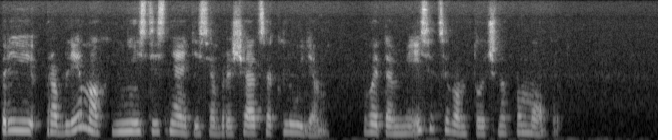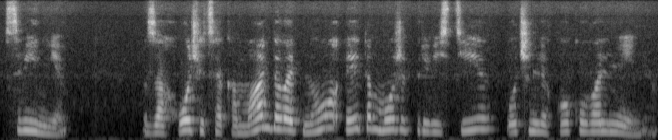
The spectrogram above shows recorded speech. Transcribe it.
При проблемах не стесняйтесь обращаться к людям. В этом месяце вам точно помогут. Свиньи. Захочется командовать, но это может привести очень легко к увольнению.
